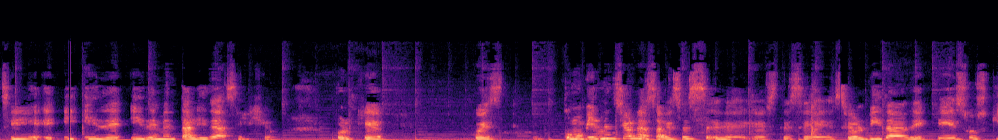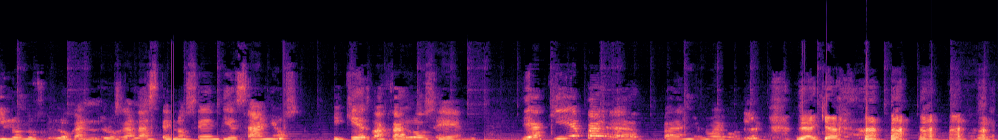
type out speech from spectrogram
Sí, y, de, y de mentalidad, Sergio, porque pues como bien mencionas, a veces eh, este, se, olvida de que esos kilos los, los, ganaste, no sé, en 10 años y quieres bajarlos en, de aquí a para, para Año Nuevo. De aquí a...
